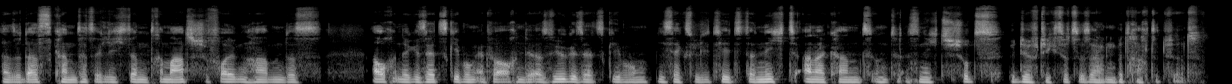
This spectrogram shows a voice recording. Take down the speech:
Also das kann tatsächlich dann dramatische Folgen haben, dass auch in der Gesetzgebung, etwa auch in der Asylgesetzgebung, Bisexualität dann nicht anerkannt und als nicht schutzbedürftig sozusagen betrachtet wird.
